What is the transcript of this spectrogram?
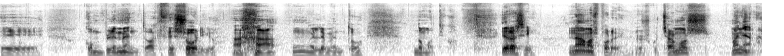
eh, complemento, accesorio a un elemento domótico. Y ahora sí, Nada más por hoy. Nos escuchamos mañana.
